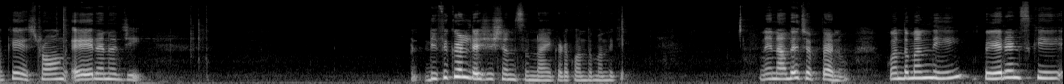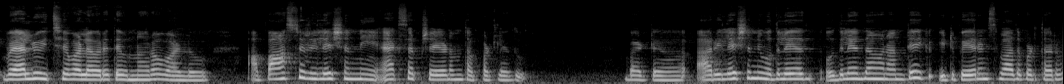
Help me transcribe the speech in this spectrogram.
okay strong air energy difficult decisions ఉన్నాయి ఇక్కడ కొంతమందికి. నేను అదే చెప్పాను. కొంతమంది పేరెంట్స్కి వాల్యూ ఇచ్చే వాళ్ళు ఎవరైతే ఉన్నారో వాళ్ళు ఆ పాస్ట్ రిలేషన్ని యాక్సెప్ట్ చేయడం తప్పట్లేదు. బట్ ఆ రిలేషన్ని వదిలే వదిలేద్దామని అంటే ఇటు పేరెంట్స్ బాధపడతారు.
